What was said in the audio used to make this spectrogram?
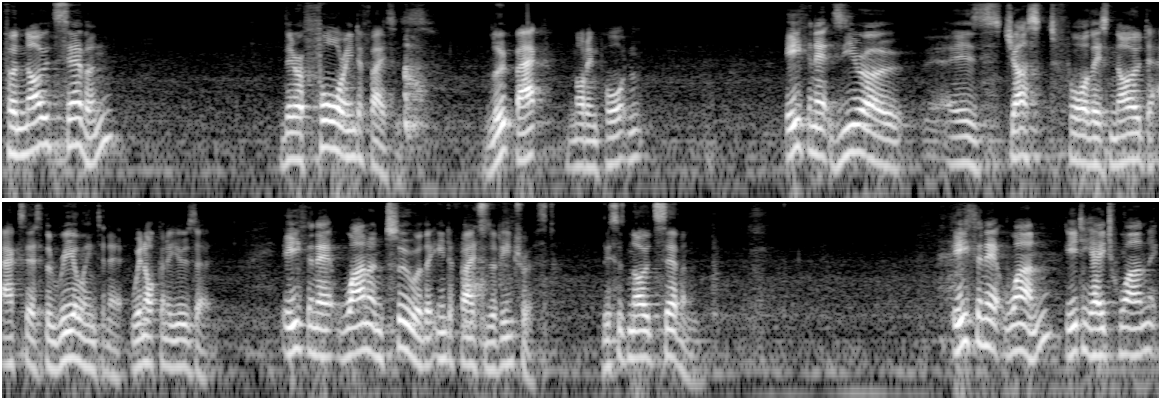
For node 7, there are four interfaces. Loopback, not important. Ethernet 0 is just for this node to access the real internet. We're not going to use that. Ethernet 1 and 2 are the interfaces of interest. This is node 7. Ethernet 1, ETH1,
